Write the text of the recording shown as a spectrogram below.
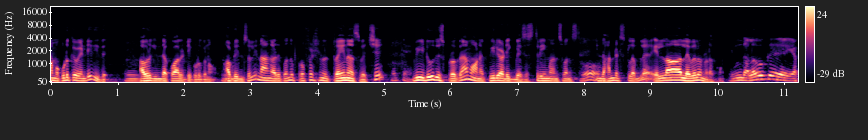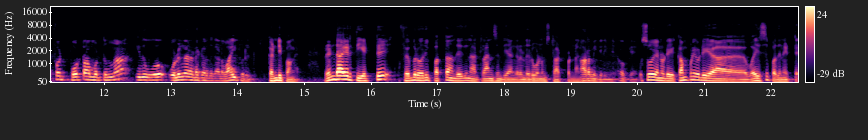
நம்ம கொடுக்க வேண்டியது இது. அவருக்கு இந்த குவாலிட்டி கொடுக்கணும் அப்படின்னு சொல்லி நாங்கள் அதுக்கு வந்து ப்ரொஃபஷனல் ட்ரைனர்ஸ் வச்சு. We do this program on periodic basis three months once இந்த ஹண்ட்ரட்ஸ் கிளப்ல எல்லா லெவலும் நடக்கும். இந்த அளவுக்கு எஃபர்ட் போட்டால் மட்டும்தான் இது ஒழுங்காக நடக்கிறதுக்கான வாய்ப்பு இருக்கு. கண்டிப்பாங்க. ரெண்டாயிரத்தி எட்டு பிப்ரவரி பத்தாம் தேதி நான் டிரான்ஸ் இந்தியாங்கிற நிறுவனம் ஸ்டார்ட் பண்ணேன் ஆரம்பிக்கிறீங்க. ஓகே ஸோ என்னுடைய கம்பெனியுடைய வயசு பதினெட்டு.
